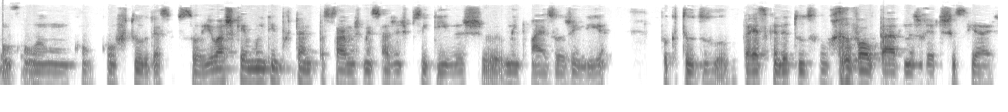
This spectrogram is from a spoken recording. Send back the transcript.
com, com, com, o futuro dessa pessoa. E eu acho que é muito importante passarmos mensagens positivas, eh, muito mais hoje em dia, porque tudo, parece que anda tudo revoltado nas redes sociais.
